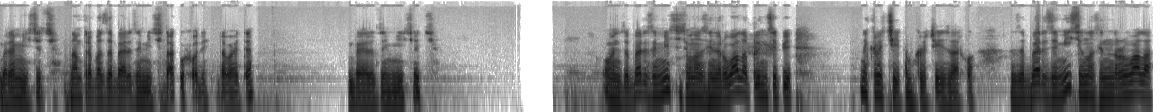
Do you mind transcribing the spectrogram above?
Беремо місяць. Нам треба за березень місяць, так виходить? Давайте. Березень місяць. Ось за березень місяць вона згенерувала, в принципі, не кричи там, кричи зверху. За березень місяць вона згенерувала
